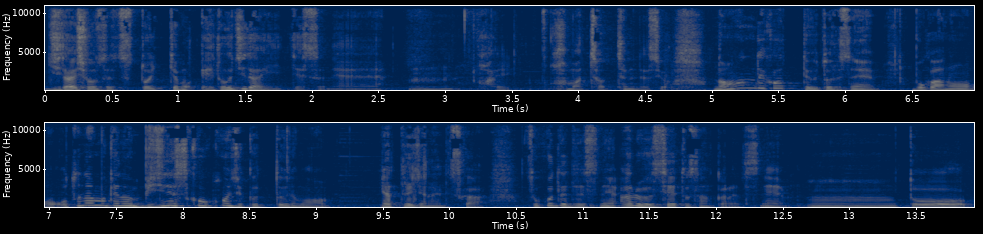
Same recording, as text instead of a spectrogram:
時代小説といっても江戸時代ですね。うん。はい。ハマっちゃってるんですよ。なんでかっていうとですね僕あの大人向けのビジネス高校塾というのもやってるじゃないですかそこでですねある生徒さんからですねうんと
